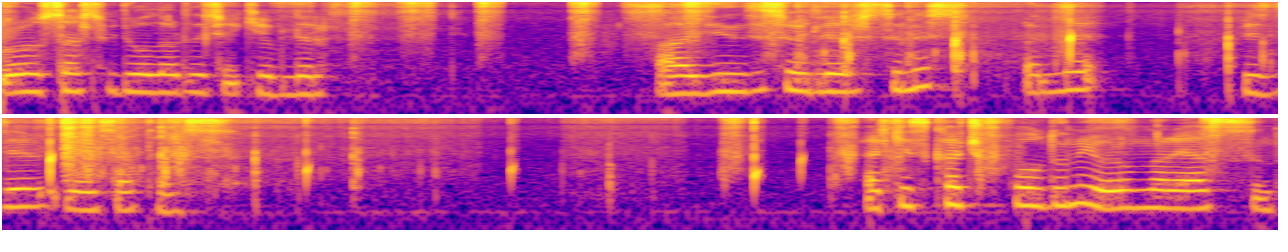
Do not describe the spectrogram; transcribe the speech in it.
Brawl Stars videoları da çekebilirim. Ailenizi söylersiniz. Ben de biz de vs atarız. Herkes kaç kupa olduğunu yorumlara yazsın.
